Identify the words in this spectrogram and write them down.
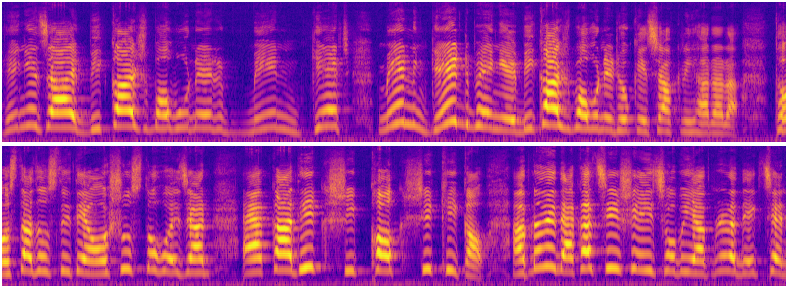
ভেঙে যায় বিকাশ ভবনের মেন গেট মেন গেট ভেঙে বিকাশ ভবনে ঢোকে চাকরিহারারা। ধস্তাধস্তিতে অসুস্থ হয়ে যান একাধিক শিক্ষক, শিক্ষিকাও। আপনাদের দেখাচ্ছি সেই ছবি, আপনারা দেখছেন।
